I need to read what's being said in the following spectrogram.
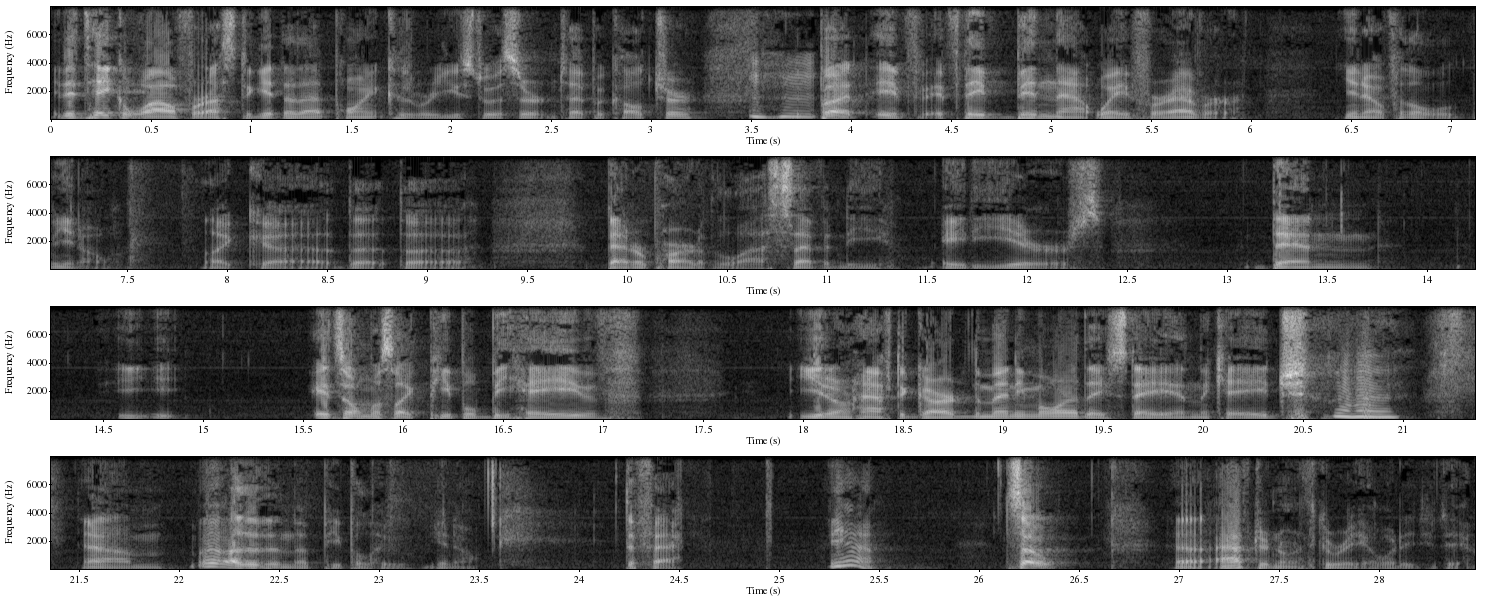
it'd take a while for us to get to that point because we're used to a certain type of culture. But if if they've been that way forever, you know, for the you know like uh, the the better part of the last 70, 80 years, then it's almost like people behave. You don't have to guard them anymore; they stay in the cage. um, well, other than the people who you know defect. Yeah. So uh, after North Korea, what did you do?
